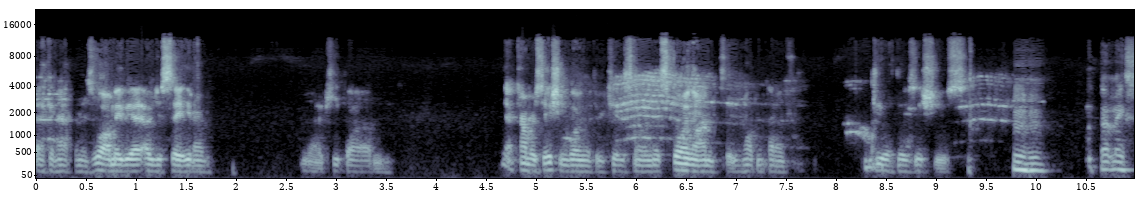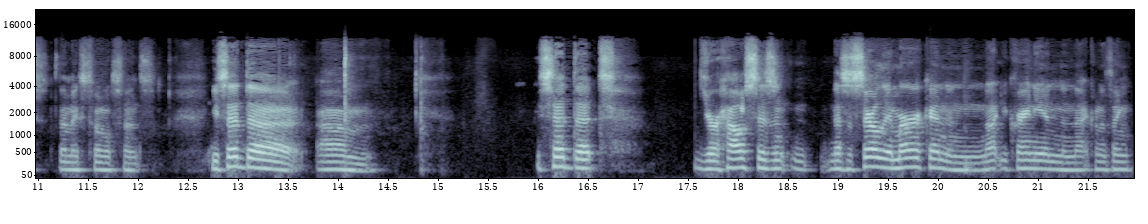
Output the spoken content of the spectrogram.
that can happen as well. Maybe I, I would just say, you know, you want to keep um, yeah conversation going with your kids, knowing what's going on, to help them kind of deal with those issues. hmm That makes that makes total sense. You said uh, um, you said that your house isn't necessarily American and not Ukrainian and that kind of thing.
